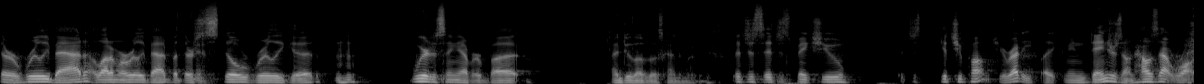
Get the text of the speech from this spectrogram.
they're really bad. A lot of them are really bad, but they're still really good. Mhm. Weirdest thing ever, but I do love those kind of movies. it just it just makes you it just gets you pumped. You're ready. Like I mean, Danger Zone. How's that wrong?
